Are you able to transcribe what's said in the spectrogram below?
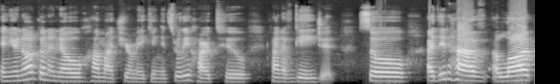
And you're not going to know how much you're making. It's really hard to kind of gauge it. So I did have a lot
